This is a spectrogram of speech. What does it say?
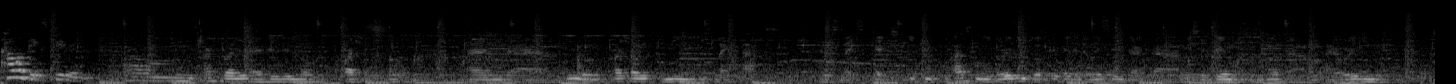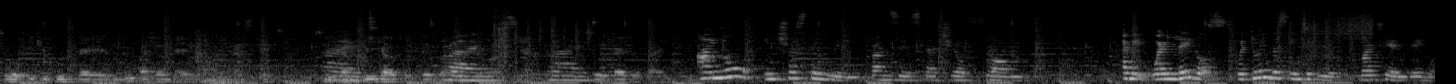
how was the experience? Um, actually, I really love fashion and uh, you know, fashion to me is like art. It's like sketch. If you ask me, already it was stated in the message that uh, Mr. Demo is not. Um, I already know. So if you could um, do fashion, then you can sketch. So you can bring out whatever. Right. Yeah. Right. So that's what I do. I know, interestingly, Francis, that you're from. I mean, we're in Lagos. We're doing this interview right here in Lagos.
